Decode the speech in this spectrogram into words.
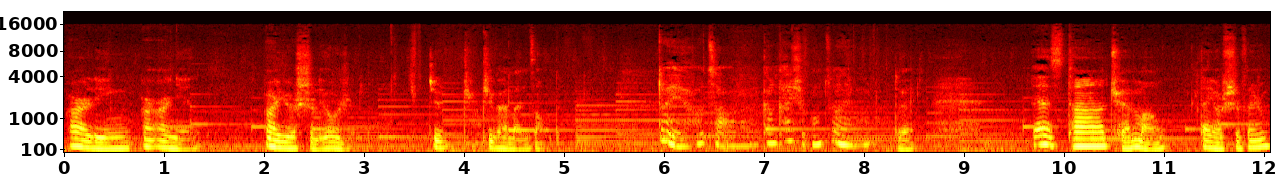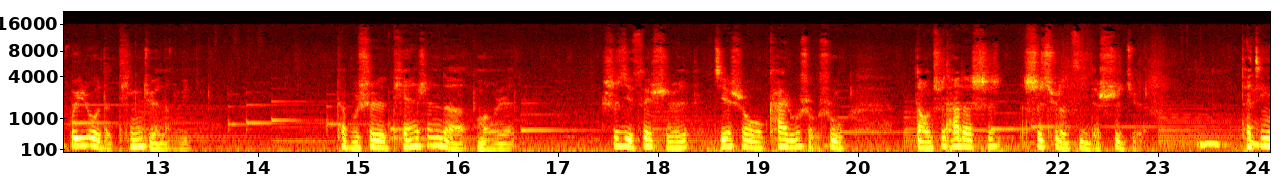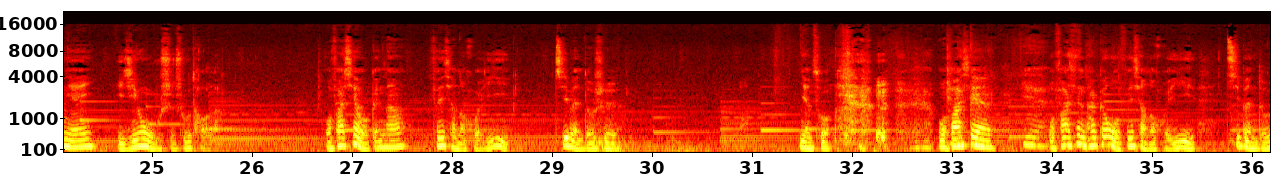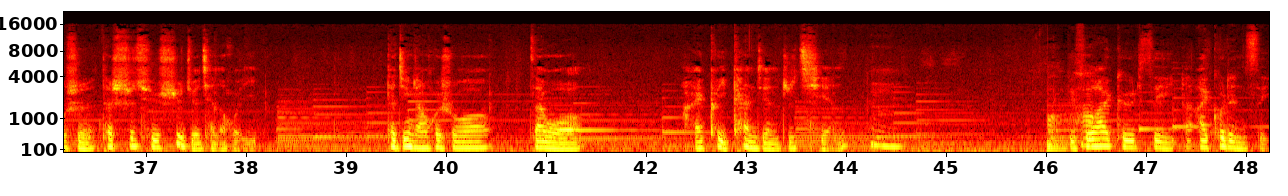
二零二二年二月十六日，这这这个还蛮早的。对，好早了，刚开始工作那会儿。对，S 他全盲，但有十分微弱的听觉能力。他不是天生的盲人，十几岁时接受开颅手术，导致他的失失去了自己的视觉。嗯，他今年已经有五十出头了。我发现我跟他分享的回忆，基本都是念错了。我发现。我发现他跟我分享的回忆，基本都是他失去视觉前的回忆。他经常会说，在我还可以看见之前嗯，，before I could see, I couldn't see，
